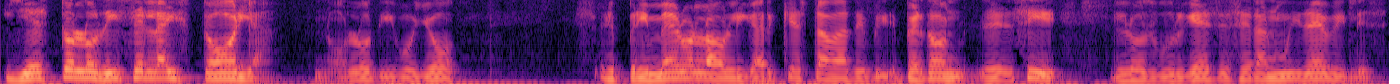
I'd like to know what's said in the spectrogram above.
y esto lo dice la historia, no lo digo yo. Eh, primero la oligarquía estaba débil, perdón, eh, sí, los burgueses eran muy débiles,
